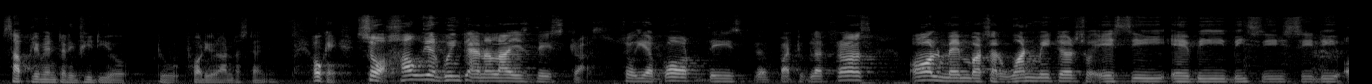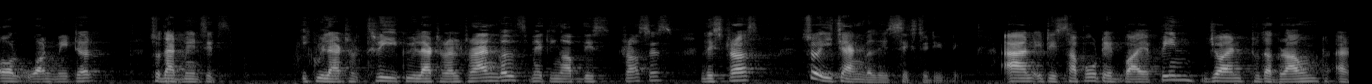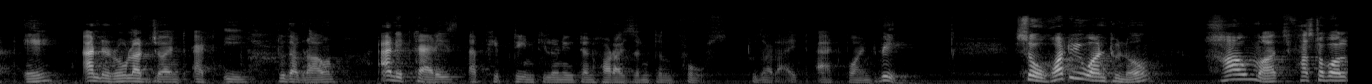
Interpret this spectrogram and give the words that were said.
supplementary video to, for your understanding. Okay, so how we are going to analyze this truss? So we have got this uh, particular truss. All members are one meter, so AC, AB, BC, CD, all one meter. So that means it's equilateral, three equilateral triangles making up these trusses, this truss. So each angle is 60 degree. And it is supported by a pin joint to the ground at A and a roller joint at E to the ground. And it carries a 15 kilonewton horizontal force to the right at point B. So what we want to know, how much, first of all,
